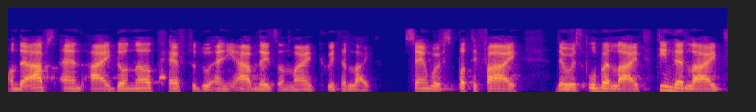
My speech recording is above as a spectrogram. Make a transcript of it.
on the apps, and I do not have to do any updates on my Twitter Lite. Same with Spotify. There was Uber Lite, Tinder Lite,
